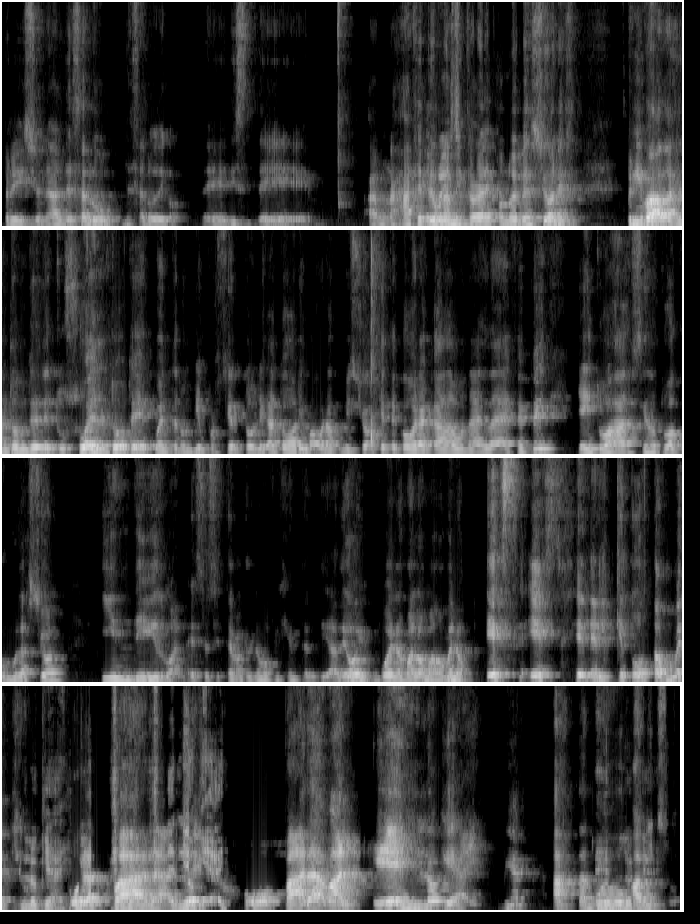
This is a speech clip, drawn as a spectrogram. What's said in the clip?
previsional de salud, de salud digo, de, de algunas AFP, una administradora de fondos de pensiones, privadas, en donde de tu sueldo te descuentan un 10% obligatorio, más una comisión que te cobra cada una de las AFP, y ahí tú vas haciendo tu acumulación individual. Ese sistema que tenemos vigente el día de hoy, bueno, malo, más o menos, ese es en el que todos estamos metidos. Lo que hay. para bien o para mal, es lo que hay. Bien, hasta nuevo aviso.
